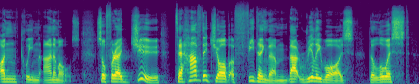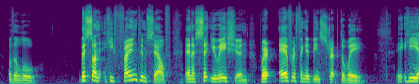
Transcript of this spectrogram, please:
unclean animals. So, for a Jew to have the job of feeding them, that really was the lowest of the low. This son, he found himself in a situation where everything had been stripped away. He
